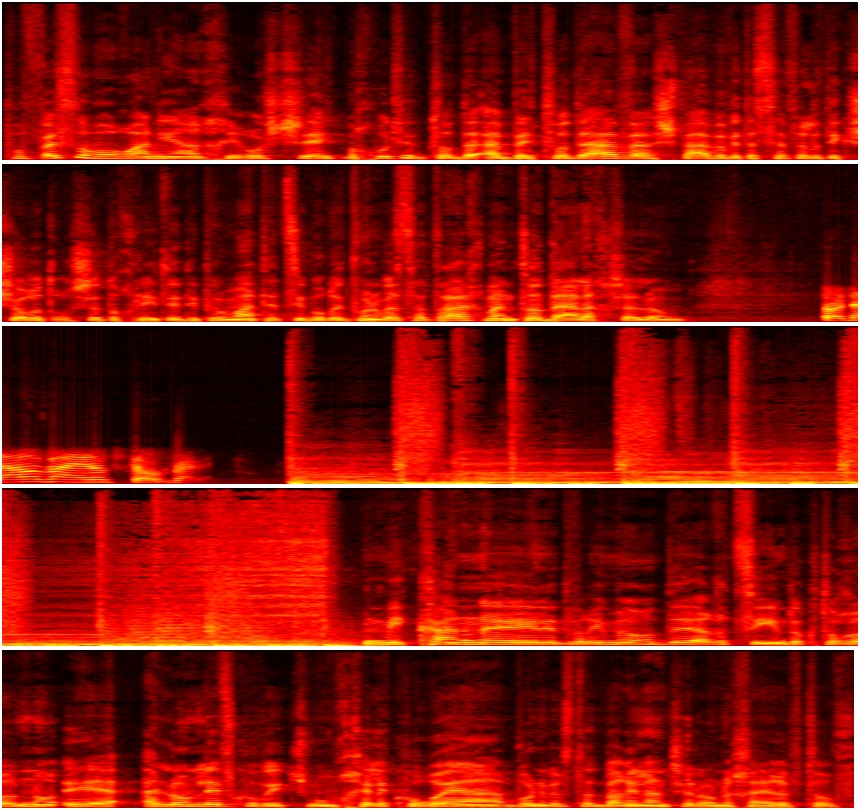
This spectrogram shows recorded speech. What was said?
פרופסור מורני ארכי, ראש התמחות לתודעה, בתודעה והשפעה בבית הספר לתקשורת, ראש התוכנית לדיפלומטיה ציבורית באוניברסיטת רייכמן, תודה לך, שלום. תודה רבה, ערב טוב. מכאן אה, לדברים מאוד אה, ארציים, דוקטור אה, אלון לבקוביץ', מומחה לקוריאה באוניברסיטת בר אילן, שלום לך, ערב טוב.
